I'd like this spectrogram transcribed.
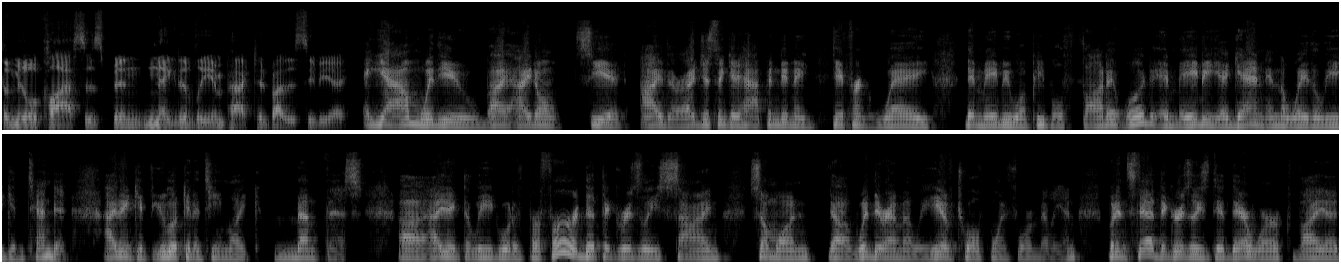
the middle class has been negatively impacted by the CBA? Yeah, I'm with you. I, I don't see it either. I just think it happened in a different way than maybe what people thought it would. And maybe again, in the way the league intended. I think if you look at a team like Memphis, uh, I think the league would have preferred that the Grizzlies sign someone uh, with their MLE of 12.4 million. But instead, the Grizzlies did their work via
